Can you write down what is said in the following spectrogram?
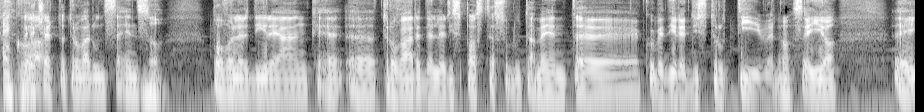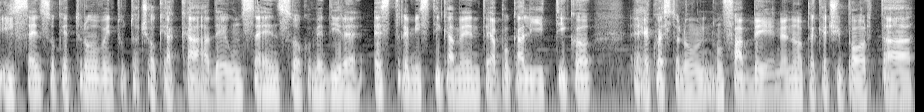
Ecco, Perché certo trovare un senso mm. può voler dire anche eh, trovare delle risposte assolutamente, come dire, distruttive. No? Se io eh, il senso che trovo in tutto ciò che accade, un senso, come dire, estremisticamente apocalittico, eh, questo non, non, fa bene, no? perché ci porta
